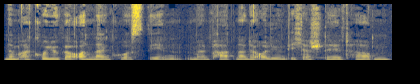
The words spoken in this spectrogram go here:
einem Acro-Yoga-Online-Kurs, den mein Partner, der Olli und ich erstellt haben.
